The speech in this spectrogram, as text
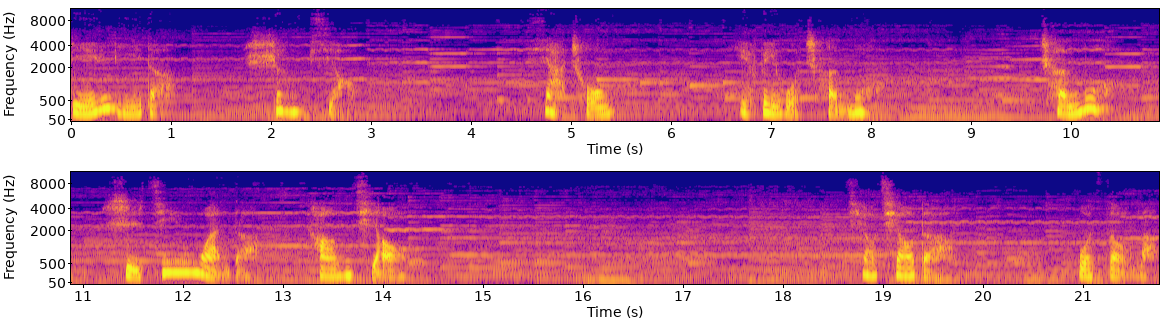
别离的笙箫，夏虫也为我沉默。沉默是今晚的康桥。悄悄的，我走了，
